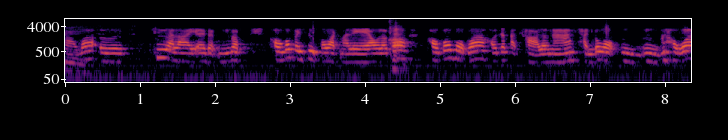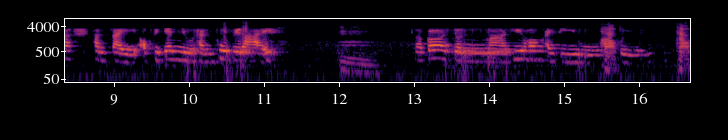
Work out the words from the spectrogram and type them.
ถามว่า เออ ชื่ออะไรอะไรแบบนี้แบบเขาก็ไปสืบประวัติมาแล้ว แล้วก็ครับเขาก็บอกว่าเขาจะตัดขาแล้วนะ ฉันก็บอกอืมอืมเพราะว่าทันใส่ออกซิเจนอยู่ทันพูดไม่ได้ อืม แล้วก็จนมาที่ห้องไอซียูครัพับกฟื้น ครับ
